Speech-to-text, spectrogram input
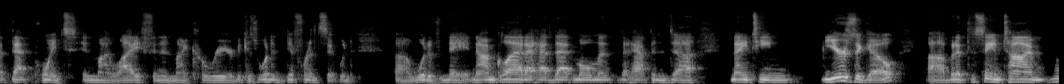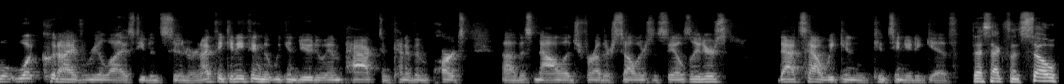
at that point in my life and in my career because what a difference it would uh, would have made. Now I'm glad I had that moment that happened uh, 19 years ago. Uh, but at the same time, w- what could I have realized even sooner? And I think anything that we can do to impact and kind of impart uh, this knowledge for other sellers and sales leaders, that's how we can continue to give. That's excellent. So,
